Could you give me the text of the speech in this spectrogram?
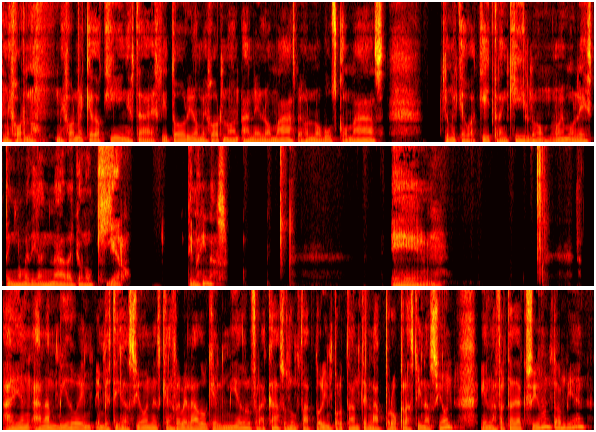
mejor no, mejor me quedo aquí en este escritorio, mejor no anhelo más, mejor no busco más. Yo me quedo aquí tranquilo, no me molesten, no me digan nada, yo no quiero. ¿Te imaginas? Eh, han habido investigaciones que han revelado que el miedo al fracaso es un factor importante en la procrastinación y en la falta de acción también.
